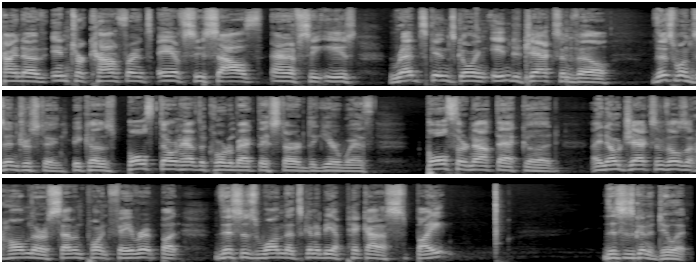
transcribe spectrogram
kind of interconference AFC South, NFC East. Redskins going into Jacksonville. This one's interesting because both don't have the quarterback they started the year with. Both are not that good. I know Jacksonville's at home, they're a seven point favorite, but this is one that's going to be a pick out of spite. This is going to do it.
